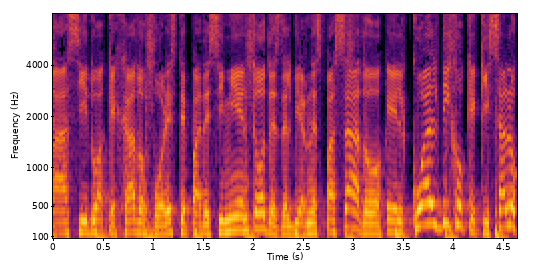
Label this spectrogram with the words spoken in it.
ha sido aquejado por este padecimiento desde el viernes pasado, el cual dijo que quizá lo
